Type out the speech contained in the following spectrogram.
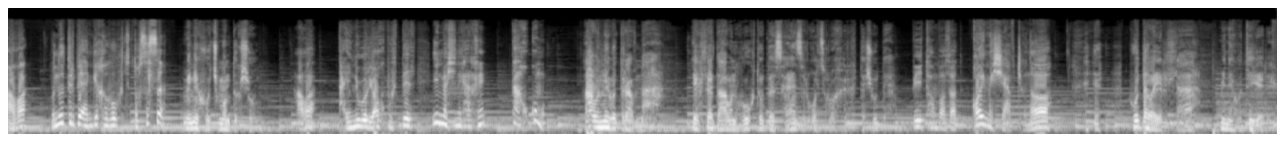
Аваа, өнөөдөр би ангийнхаа хөөгт тусалсан. Миний хүч мундаг шүү. Аваа, та энэгээр явах бүртэл энэ машиныг харах юм. Та авахгүй мө? Аав нэг өдөр авнаа. Эхлээд аав нь хүүхдүүдэд сайн сургууль сургах хэрэгтэй шүү дээ. Би том болоод гоё машин авч өгнө. Хүүдээ баярлаа. Миний хөтгийгээрээ.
